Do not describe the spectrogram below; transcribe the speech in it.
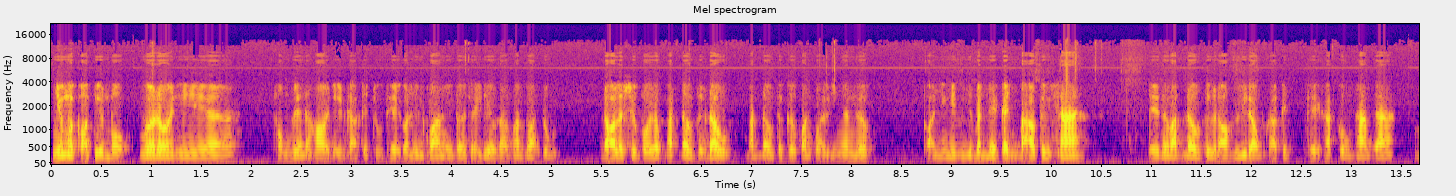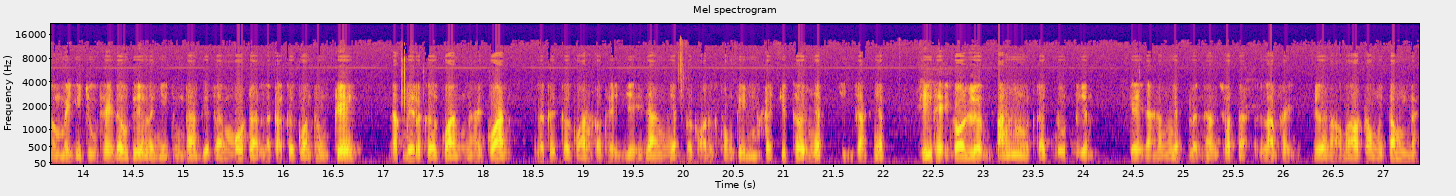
nhưng mà có tiến bộ. Vừa rồi thì ờ, phóng viên hỏi đến các cái chủ thể có liên quan thì tôi thấy điều đó hoàn toàn đúng. Đó là sự phối hợp bắt đầu từ đâu? Bắt đầu từ cơ quan quản lý nhà nước. Có những vấn đề cảnh báo từ xa để nó bắt đầu từ đó huy động các cái thể khác cùng tham gia. Mà mấy cái chủ thể đầu tiên là như chúng ta biết là một là các cơ quan thống kê, đặc biệt là cơ quan hải quan, là cái cơ quan có thể dễ dàng nhất và có được thông tin một cách kịp thời nhất, chính xác nhất. Khi thấy có lượng tăng một cách đột biến, kể cả hàng nhập lẫn hàng xuất là phải đưa nó vào trong cái tâm này.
